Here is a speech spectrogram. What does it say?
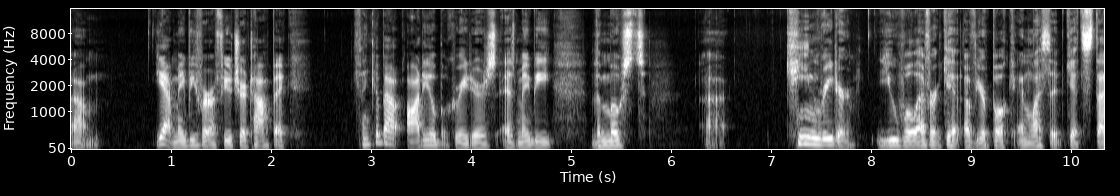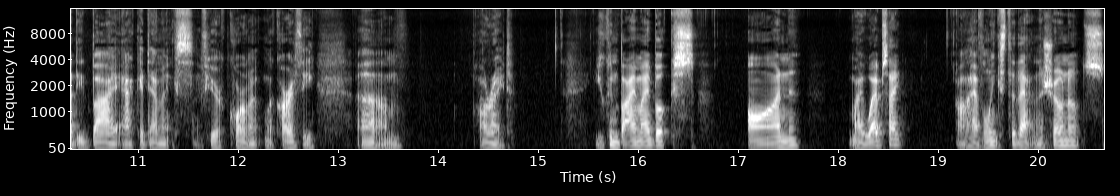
um, yeah, maybe for a future topic, think about audiobook readers as maybe the most uh, keen reader you will ever get of your book, unless it gets studied by academics. If you're Cormac McCarthy, um, all right. You can buy my books on my website, I'll have links to that in the show notes.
